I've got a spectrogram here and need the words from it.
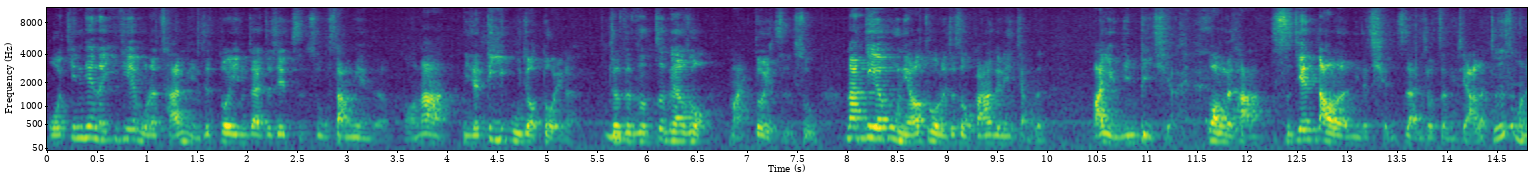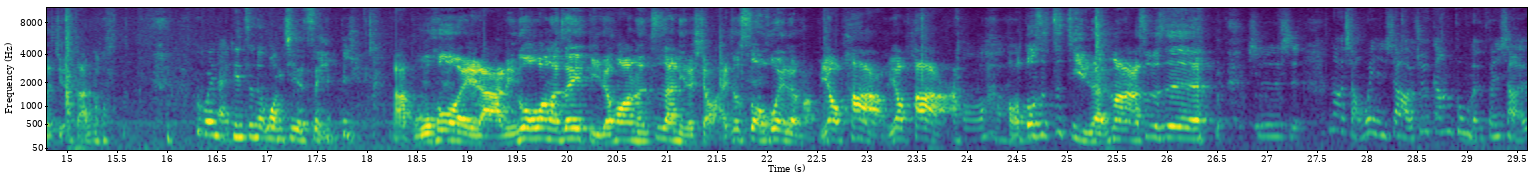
我今天的 E T F 的产品是对应在这些指数上面的哦，那你的第一步就对了，就这这这个叫做买对指数。那第二步你要做的就是我刚刚跟你讲的。把眼睛闭起来，忘了它，时间到了，你的钱自然就增加了，就是这么的简单哦。会不会哪一天真的忘记了这一笔？啊，不会啦！你如果忘了这一笔的话呢，自然你的小孩就受贿了嘛。不要怕，不要怕，哦，好，都是自己人嘛，是不是？是是是。那我想问一下，就是刚刚跟我们分享的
